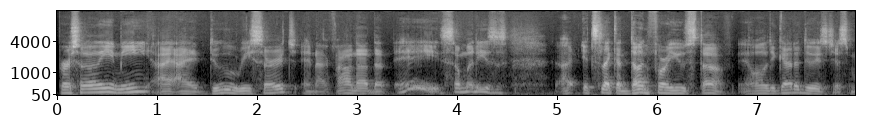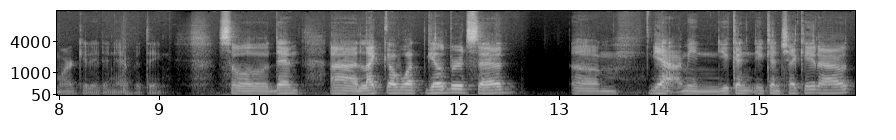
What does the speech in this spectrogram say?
personally, me I, I do research and I found out that hey somebody's it's like a done for you stuff. All you got to do is just market it and everything. So then, uh, like uh, what Gilbert said, um, yeah, I mean you can you can check it out.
